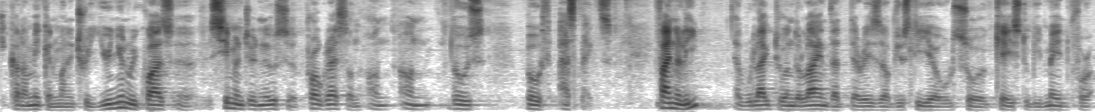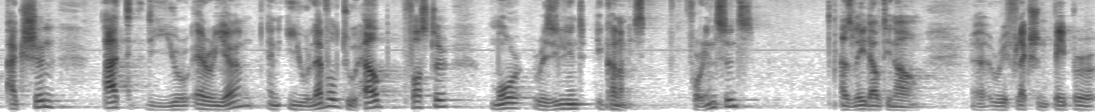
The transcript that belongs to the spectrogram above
economic and monetary union requires uh, simultaneous uh, progress on, on, on those both aspects. Finally, I would like to underline that there is obviously also a case to be made for action at the euro area and EU level to help foster more resilient economies. For instance, as laid out in our uh, reflection paper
